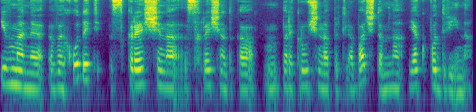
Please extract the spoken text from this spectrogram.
І в мене виходить скрещена, схрещена така перекручена петля. Бачите, вона як подвійна.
